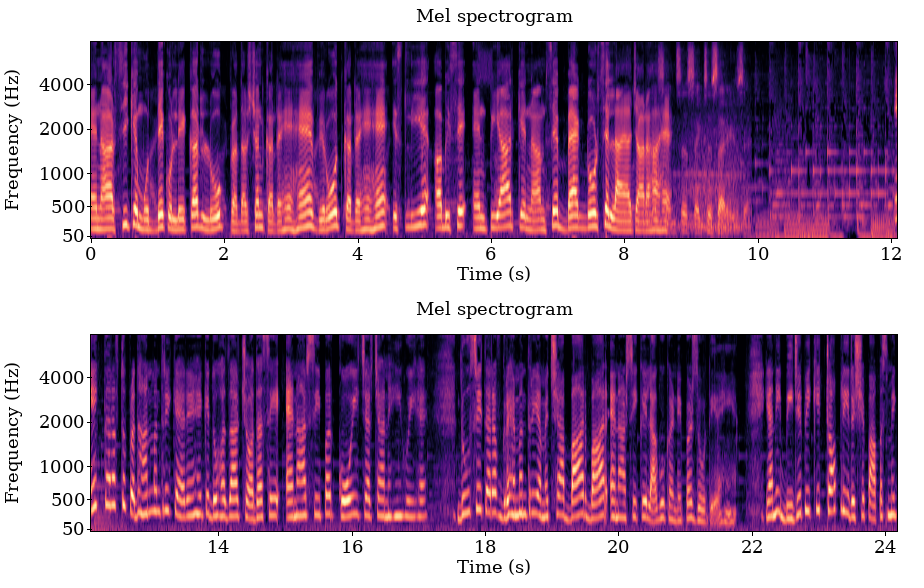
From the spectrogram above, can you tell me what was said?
एनआरसी के मुद्दे को लेकर लोग प्रदर्शन कर रहे हैं विरोध कर रहे हैं इसलिए अब इसे एनपीआर के नाम से बैकडोर से लाया जा रहा है। एक तरफ़ तो प्रधानमंत्री कह रहे हैं कि 2014 से एनआरसी पर कोई चर्चा नहीं हुई है। दूसरी तरफ़ गृह मंत्री अमित शाह बार बार एनआरसी के लागू करने पर ज़ोर दे रहे हैं। यानी बीजेपी की टॉप लीडरशिप आपस में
